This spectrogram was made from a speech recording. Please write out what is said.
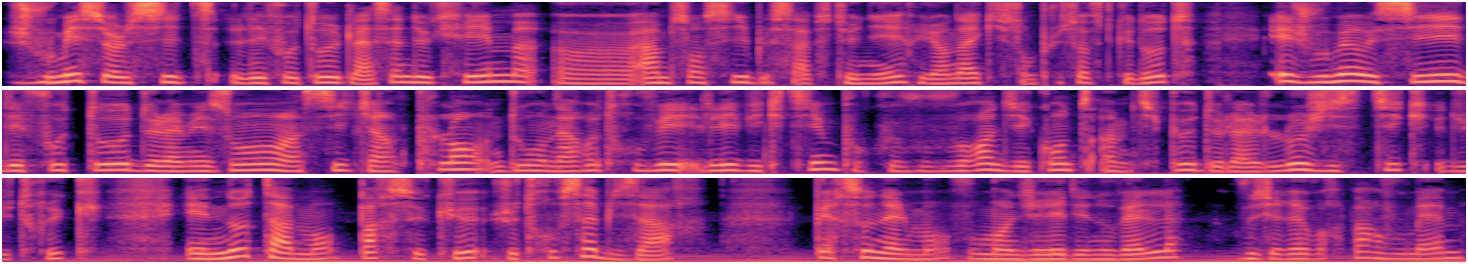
Je vous mets sur le site les photos de la scène de crime, euh, âme sensible, s'abstenir, il y en a qui sont plus soft que d'autres. Et je vous mets aussi des photos de la maison ainsi qu'un plan d'où on a retrouvé les victimes pour que vous vous rendiez compte un petit peu de la logistique du truc. Et notamment parce que je trouve ça bizarre. Personnellement, vous m'en direz des nouvelles, vous irez voir par vous-même.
